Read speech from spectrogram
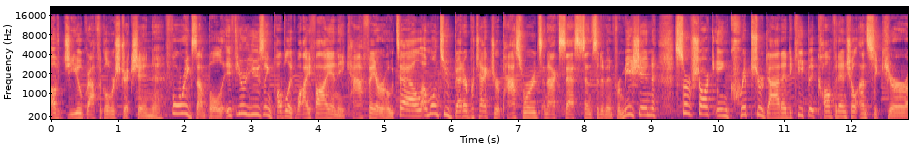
of geographical restriction. For example, if you're using public Wi-Fi in a cafe or hotel and want to better protect your passwords and access sensitive information, Surfshark encrypts your data to keep it confidential and secure,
